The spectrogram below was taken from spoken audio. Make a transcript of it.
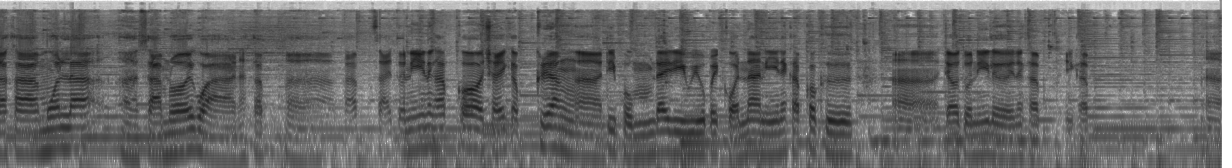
ราคาม้วนละสามร้อยกว่านะครับอ่าครับสายตัวนี้นะครับก็ใช้กับเครื่องอาที่ผมได้รีวิวไปก่อนหน้านี้นะครับ ก็คืออาเจ้าตัวนี้เลยนะครับนี่ครับอ่า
